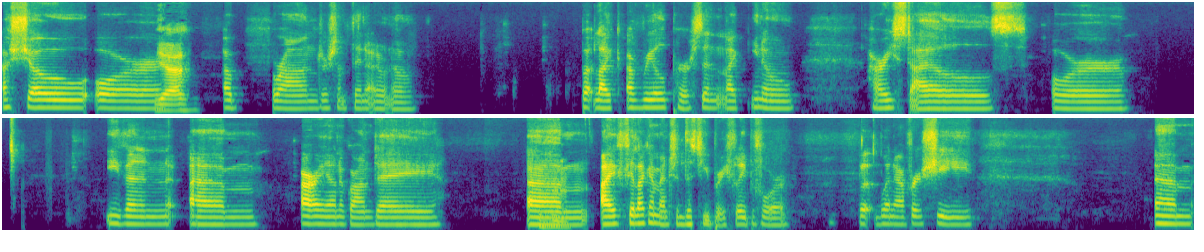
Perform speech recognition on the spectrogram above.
a show or yeah, a brand or something. I don't know. But like a real person, like, you know, Harry Styles or even um Ariana Grande. Um I feel like I mentioned this to you briefly before, but whenever she um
